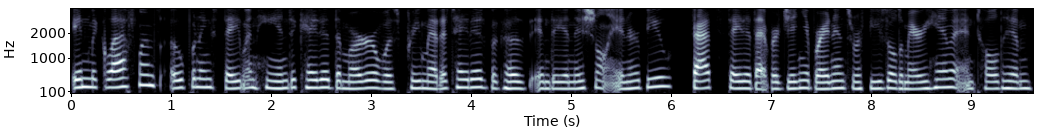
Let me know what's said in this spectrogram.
In McLaughlin's opening statement, he indicated the murder was premeditated because in the initial interview, Fats stated that Virginia Brandon's refusal to marry him and told him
